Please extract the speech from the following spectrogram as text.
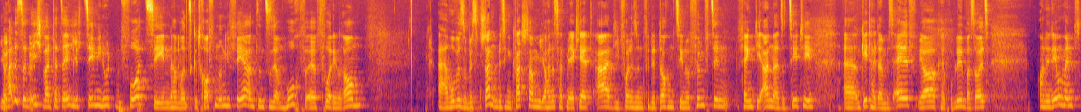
Johannes und ich waren tatsächlich zehn Minuten vor zehn, haben wir uns getroffen ungefähr und sind zusammen hoch äh, vor den Raum. Äh, wo wir so ein bisschen standen, ein bisschen gequatscht haben. Johannes hat mir erklärt, ah, die Vorlesung findet doch um 10.15 Uhr, fängt die an, also CT, äh, und geht halt dann bis 11. Ja, kein Problem, was soll's. Und in dem Moment,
